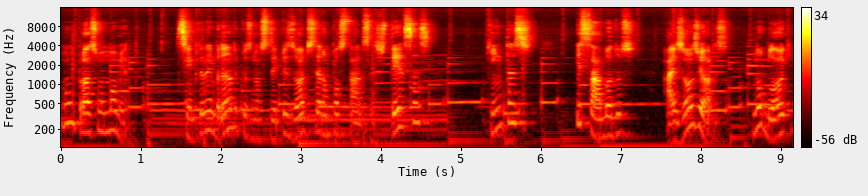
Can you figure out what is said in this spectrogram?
num próximo momento. Sempre lembrando que os nossos episódios serão postados às terças, quintas e sábados, às 11 horas, no blog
